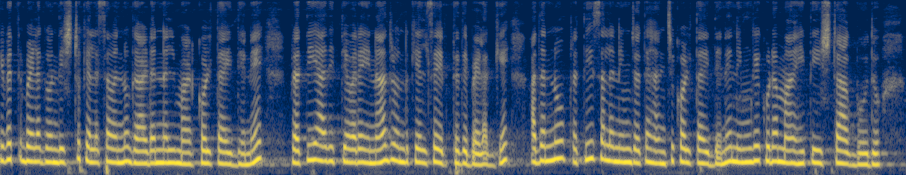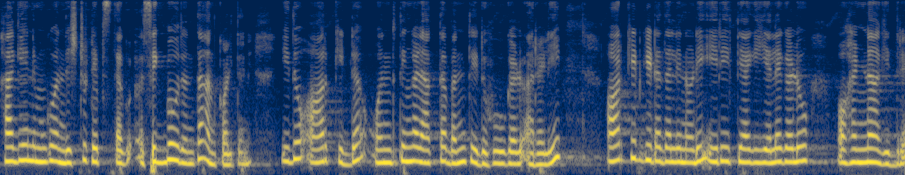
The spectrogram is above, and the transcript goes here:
ಇವತ್ತು ಬೆಳಗ್ಗೆ ಒಂದಿಷ್ಟು ಕೆಲಸವನ್ನು ಗಾರ್ಡನ್ನಲ್ಲಿ ಮಾಡ್ಕೊಳ್ತಾ ಇದ್ದೇನೆ. ಪ್ರತಿ ಆದಿತ್ಯವಾರ ಏನಾದರೂ ಒಂದು ಕೆಲಸ ಇರ್ತದೆ ಬೆಳಗ್ಗೆ. ಅದನ್ನು ಪ್ರತಿ ಸಲ ನಿಮ್ಮ ಜೊತೆ ಹಂಚಿಕೊಳ್ತಾ ಇದ್ದೇನೆ. ನಿಮಗೆ ಕೂಡ ಮಾಹಿತಿ ಇಷ್ಟ ಆಗ್ಬೋದು. ಹಾಗೆ ನಿಮಗೂ ಒಂದಿಷ್ಟು ಟಿಪ್ಸ್ ತಗೋ, ಸಿಗ್ಬೋದು ಅಂತ ಅಂದ್ಕೊಳ್ತೇನೆ ಇದು ಆರ್ಕಿಡ್, ಒಂದು ತಿಂಗಳಾಗ್ತಾ ಬಂತು ಇದು ಹೂಗಳು ಅರಳಿ. ಆರ್ಕಿಡ್ ಗಿಡದಲ್ಲಿ ನೋಡಿ ಈ ರೀತಿಯಾಗಿ ಎಲೆಗಳು ಹಣ್ಣಾಗಿದ್ದರೆ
